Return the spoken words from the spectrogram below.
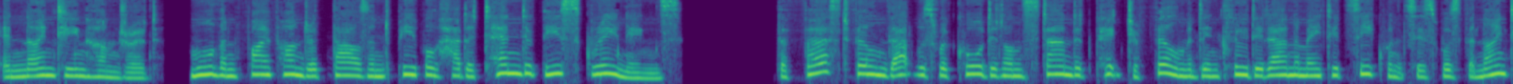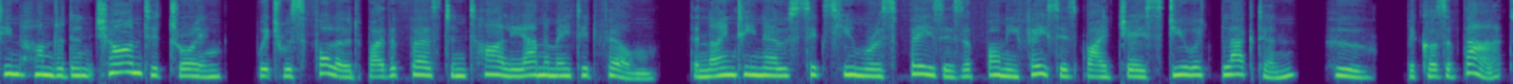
In 1900, more than 500,000 people had attended these screenings. The first film that was recorded on standard picture film and included animated sequences was the 1900 Enchanted Drawing, which was followed by the first entirely animated film, the 1906 Humorous Phases of Funny Faces by J. Stuart Blackton, who, because of that,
